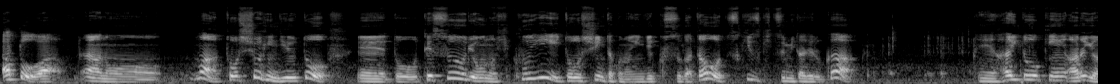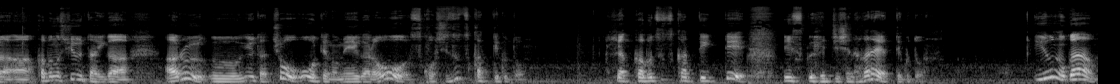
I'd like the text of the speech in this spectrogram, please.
あとは、あのー、まあ、投資商品で言うと、えっ、ー、と、手数料の低い投資信託のインデックス型を月々積み立てるか、えー、配当金あるいは株の集体がある、う言うた超大手の銘柄を少しずつ買っていくと。100株ずつ買っていって、リスクヘッジしながらやっていくと。いうのが、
